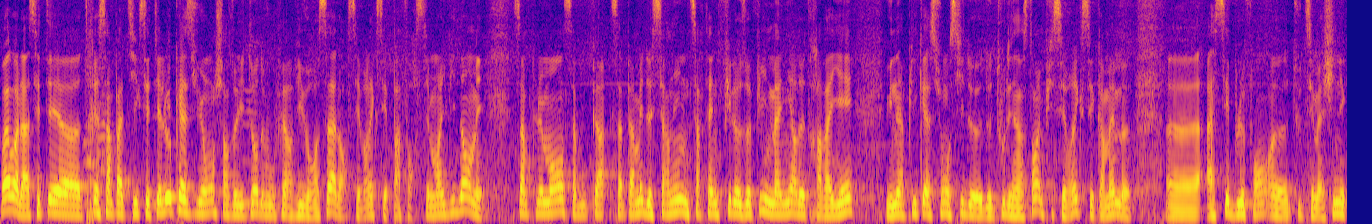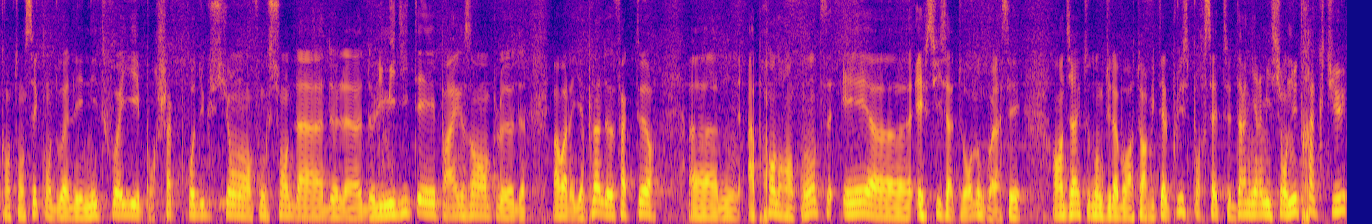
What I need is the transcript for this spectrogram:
Ouais, voilà, c'était euh, très sympathique. C'était l'occasion, chers auditeurs, de vous faire vivre ça. Alors, c'est vrai que c'est pas forcément évident, mais simplement, ça, vous per- ça permet de cerner une certaine philosophie, une manière de travailler, une implication aussi de, de tous les instants. Et puis, c'est vrai que c'est quand même euh, assez bluffant, euh, toutes ces machines. Et quand on sait qu'on doit les nettoyer pour chaque production en fonction de la- de la- de l'humidité, par exemple, de- enfin, voilà, il y a plein de facteurs euh, à prendre en compte. Et, euh, et puis, ça tourne. Donc, voilà, c'est en direct donc, du laboratoire Vital Plus pour cette dernière émission Nutractu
